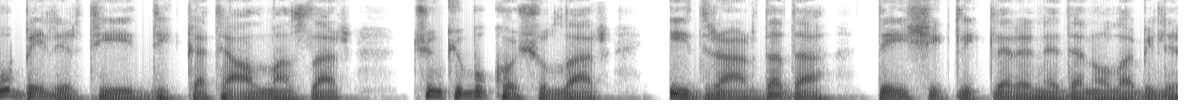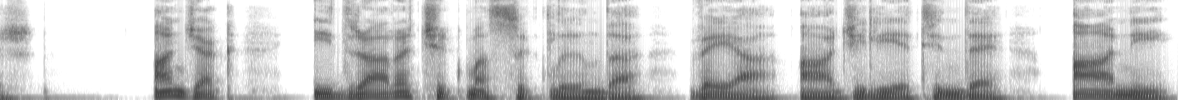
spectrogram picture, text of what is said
bu belirtiyi dikkate almazlar çünkü bu koşullar idrarda da değişikliklere neden olabilir. Ancak idrara çıkma sıklığında veya aciliyetinde ani,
